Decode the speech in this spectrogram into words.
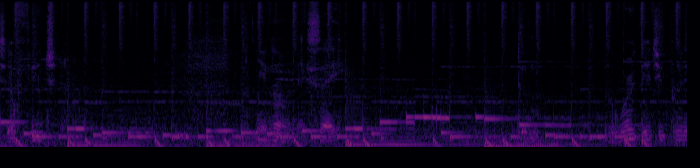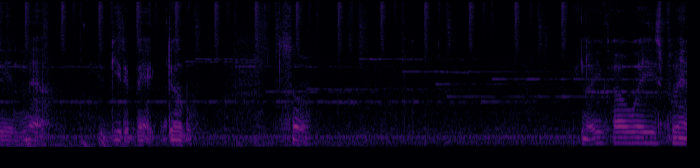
creates your future. You know, what they say the, the work that you put in now, you get it back double. So, you know, you can always plan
